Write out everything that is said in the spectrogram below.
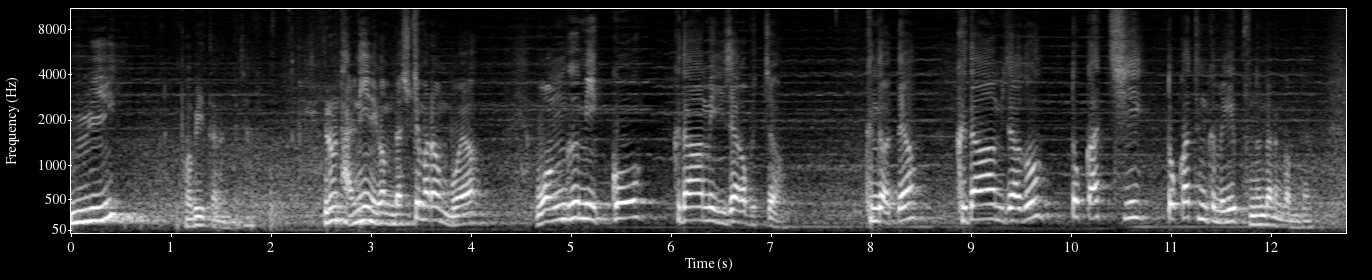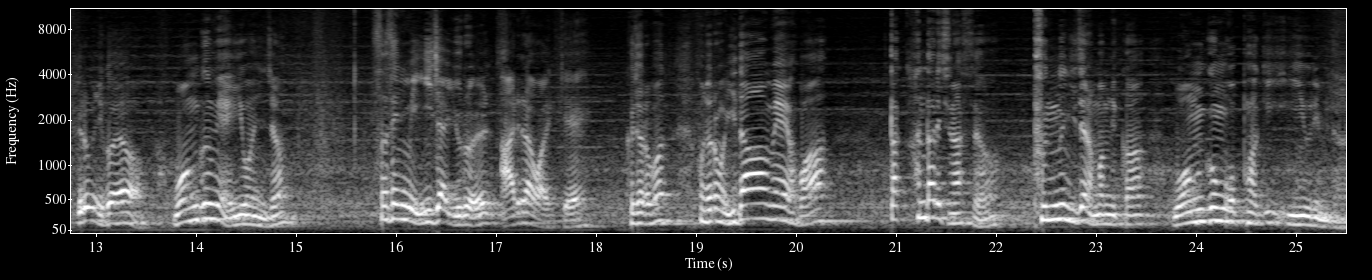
동리 법이 있다는 거죠. 이런 단리는 이겁니다. 쉽게 말하면 뭐예요? 원금이 있고 그 다음에 이자가 붙죠. 근데 어때요? 그 다음 이자도 똑같이 똑같은 금액이 붙는다는 겁니다. 여러분 이거요. 원금이 A1이죠. 선생님이 이자율을 R이라고 할게. 그죠 여러분? 그럼 여러분 이 다음에 와 딱 한 달이 지났어요. 붙는 이자는 얼마입니까? 원금 곱하기 이율입니다.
